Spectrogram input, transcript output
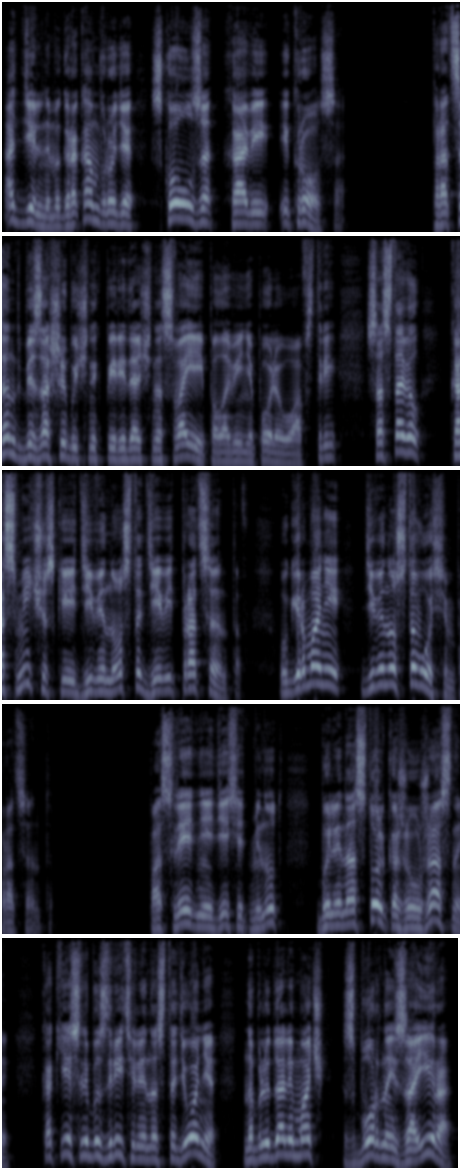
отдельным игрокам вроде Скоулза, Хави и Кросса. Процент безошибочных передач на своей половине поля у Австрии составил космические 99%, у Германии 98%. Последние 10 минут были настолько же ужасны, как если бы зрители на стадионе наблюдали матч сборной Заира,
